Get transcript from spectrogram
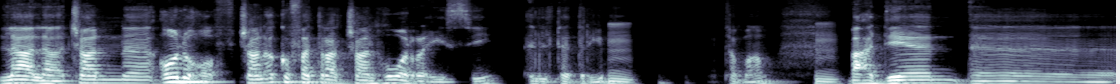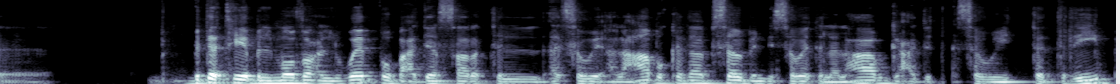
لا لا كان on off كان أكو فترات كان هو الرئيسي التدريب مم. تمام مم. بعدين آه بدأت هي بالموضوع الويب وبعدين صارت أسوي ألعاب وكذا بسبب إني سويت الألعاب قعدت أسوي تدريب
